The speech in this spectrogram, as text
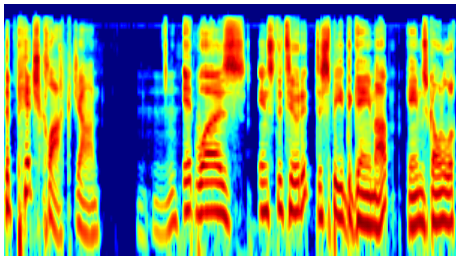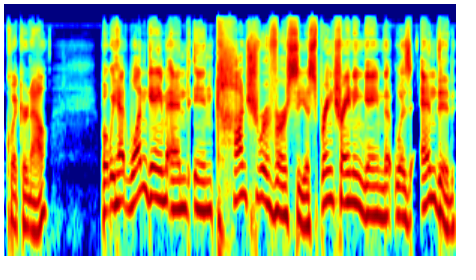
The pitch clock, John. Mm-hmm. It was instituted to speed the game up. Game's going a little quicker now. But we had one game end in controversy, a spring training game that was ended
